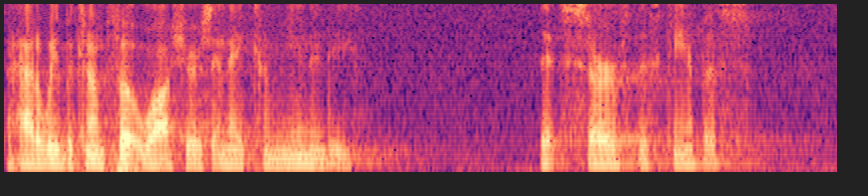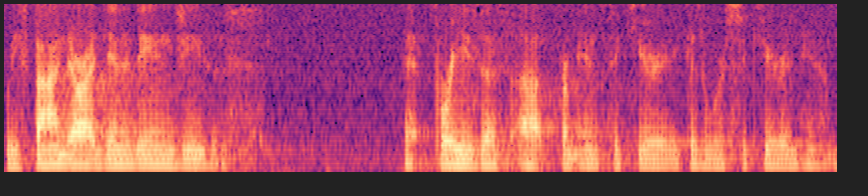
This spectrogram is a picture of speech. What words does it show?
So, how do we become foot washers in a community that serves this campus? We find our identity in Jesus that frees us up from insecurity because we're secure in Him.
